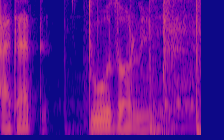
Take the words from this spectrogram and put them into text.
عدد دوزار نمیارزه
